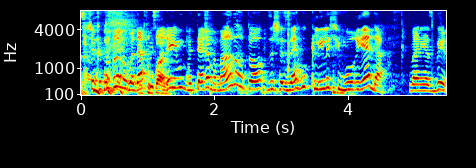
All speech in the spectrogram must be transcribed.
שכתוב לנו בדף. מסרים, וטרם אמרנו אותו, זה שזהו כלי לשימור ידע. ואני אסביר.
